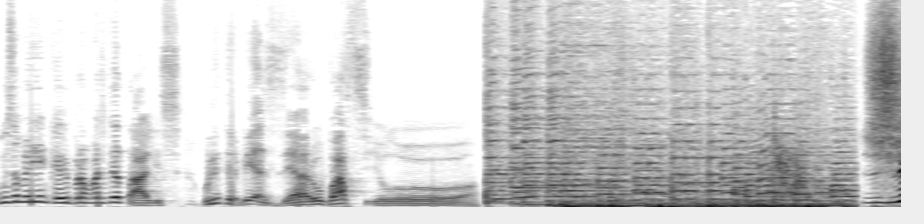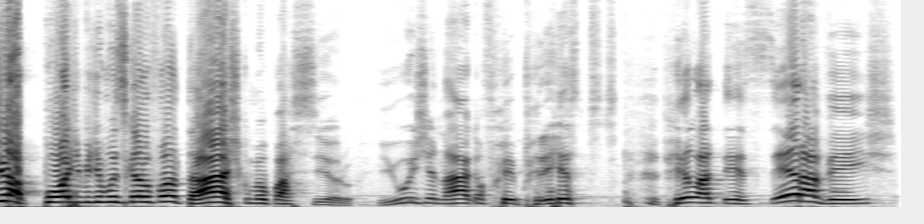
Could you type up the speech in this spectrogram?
Usa meu link aí pra mais detalhes. UniTV é zero vacilo. Já pode pedir música no Fantástico, meu parceiro. Yuji foi preso pela terceira vez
